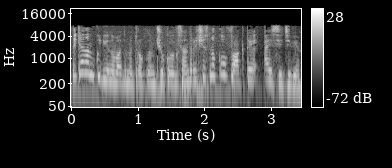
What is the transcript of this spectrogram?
Тетяна Мкудінова, Дмитро Климчук, Олександр Чесноков. Факти ICTV.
